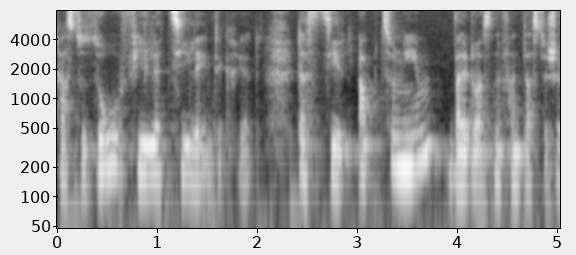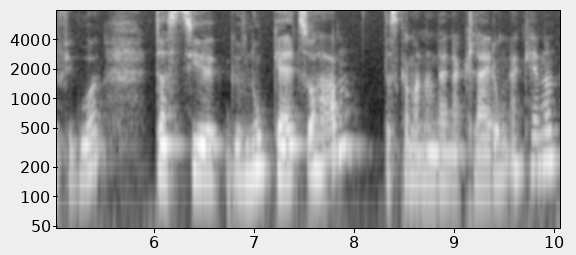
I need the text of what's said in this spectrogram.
hast du so viele Ziele integriert. Das Ziel abzunehmen, weil du hast eine fantastische Figur. Das Ziel, genug Geld zu haben, das kann man an deiner Kleidung erkennen,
